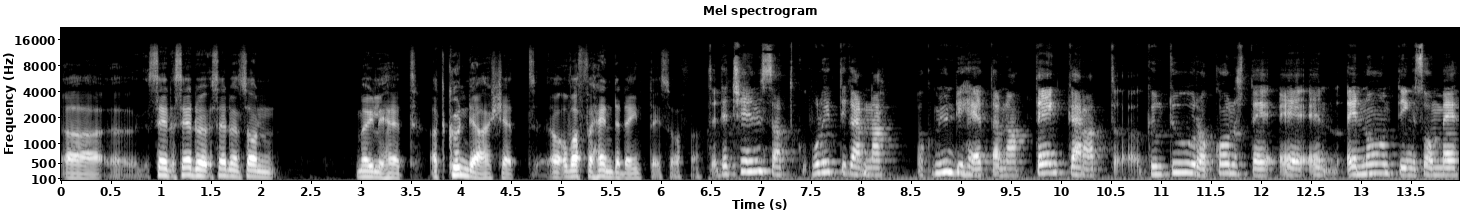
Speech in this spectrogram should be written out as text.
Uh, ser, ser, du, ser du en sån möjlighet att kunde ha skett och varför hände det inte i så fall? Det känns att politikerna och myndigheterna tänker att kultur och konst är, är, är någonting som är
